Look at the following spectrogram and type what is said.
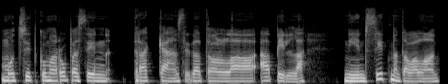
Mutta sitten kun mä rupesin träkkään sitä tuolla appilla, niin sitten mä tavallaan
